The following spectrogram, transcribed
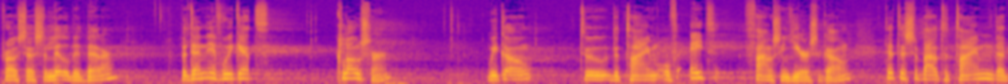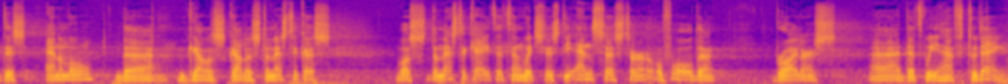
process a little bit better. But then if we get closer, we go to the time of 8,000 years ago. That is about the time that this animal, the Gallus, Gallus domesticus, was domesticated and which is the ancestor of all the broilers uh, that we have today.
